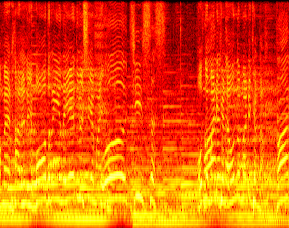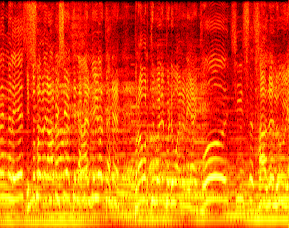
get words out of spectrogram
അമേൻ ഹല്ലേലൂയ ബോധർ ചെയ്യുന്ന ഏത് വിഷയമായി ഓ ജീസസ് ഒന്നും മടിക്കണ്ട ഒന്നും മടിക്കണ്ട. ഭാരങ്ങൾ ഇന്ന് പകൽ ആ വിഷയത്തിൽ ദൈവത്തിന്റെ പ്രവൃത്തി വെളിപ്പെടുവാനിടയായി ഓ ജീസസ് ഹല്ലേലൂയ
